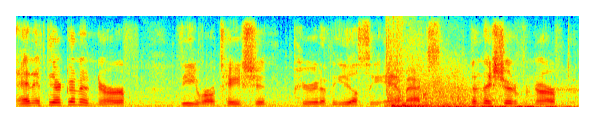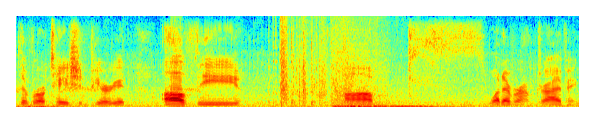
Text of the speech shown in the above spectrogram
And if they're going to nerf the rotation period of the ELC AMX, then they should have nerfed the rotation period of the um whatever I'm driving.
